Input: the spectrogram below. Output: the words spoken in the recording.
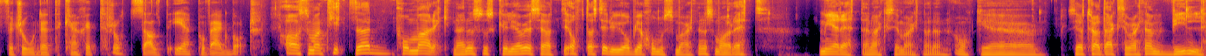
förtroendet kanske trots allt är på väg bort? Ja, så man tittar på marknaden så skulle jag vilja säga att oftast är det ju obligationsmarknaden som har rätt mer rätt än aktiemarknaden. Och, eh, så jag tror att aktiemarknaden vill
